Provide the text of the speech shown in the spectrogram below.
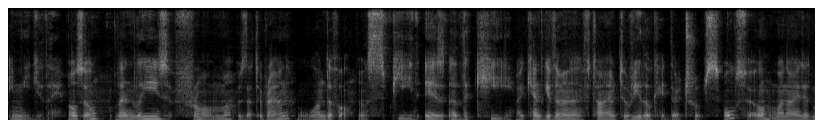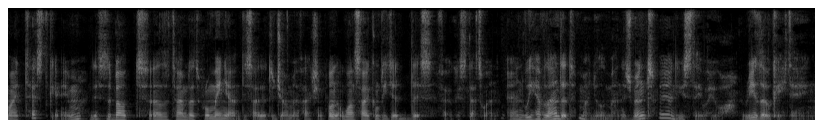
immediately. Also, Lend lease from, who's that, Iran? Wonderful. Speed is uh, the key. I can't give them enough time to relocate their troops. Also, when I did my test game, this is about uh, the time that Romania decided to join my faction. Oh no, once I completed this focus, that's when. And we have landed. Manual management, and you stay where you are. Relocating.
